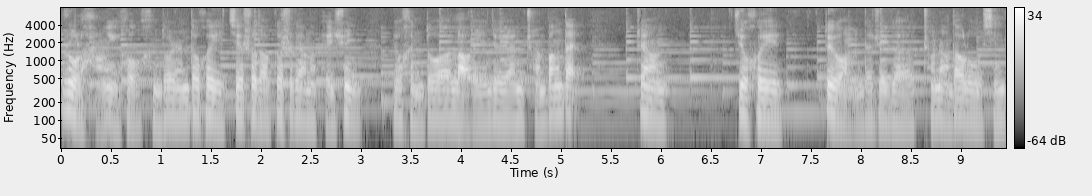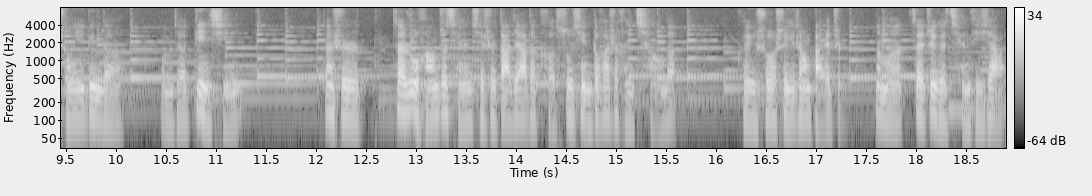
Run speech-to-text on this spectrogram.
入了行以后，很多人都会接受到各式各样的培训，有很多老的研究员传帮带，这样就会对我们的这个成长道路形成一定的我们叫定型。但是在入行之前，其实大家的可塑性都还是很强的，可以说是一张白纸。那么在这个前提下，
